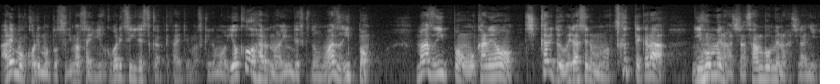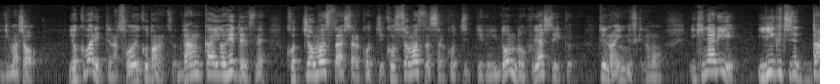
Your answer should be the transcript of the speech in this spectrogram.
あれもこれもとすりません。欲張りすぎですかって書いてますけども欲を張るのはいいんですけどもまず1本。まず1本お金をしっかりと生み出せるものを作ってから2本目の柱3本目の柱に行きましょう。欲張りっていうのはそういうことなんですよ。段階を経てですねこっちをマスターしたらこっちこっちをマスターしたらこっちっていうふうにどんどん増やしていく。っていうのはいいんですけどもいきなり入り口でダ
